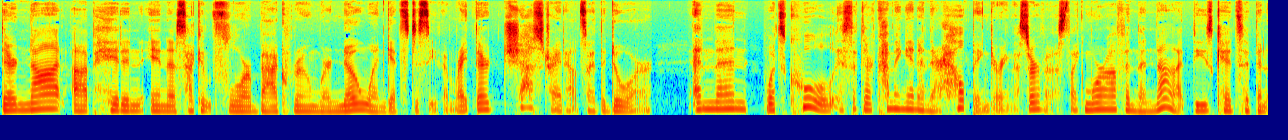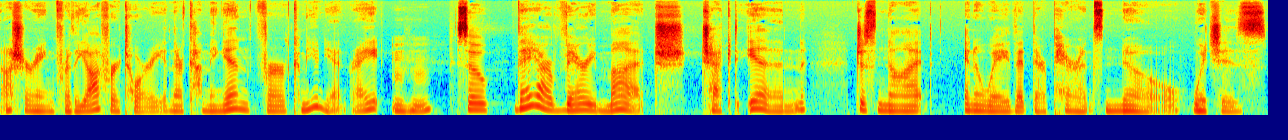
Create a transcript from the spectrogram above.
They're not up hidden in a second floor back room where no one gets to see them, right? They're just right outside the door. And then what's cool is that they're coming in and they're helping during the service. Like more often than not, these kids have been ushering for the offertory and they're coming in for communion, right? Mm-hmm. So they are very much checked in, just not in a way that their parents know, which is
